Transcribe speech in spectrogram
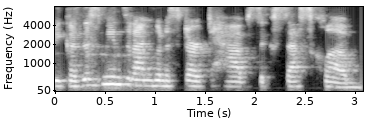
Because this means that I'm going to start to have Success Club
